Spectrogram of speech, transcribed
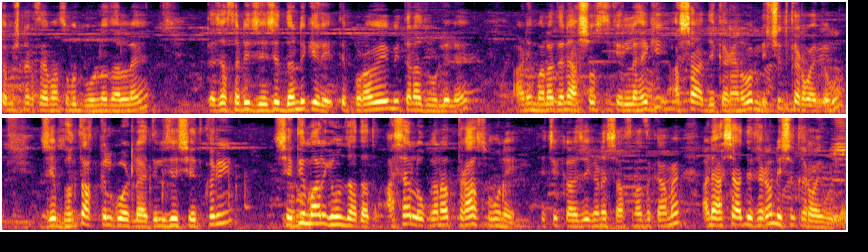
कमिशनर साहेबांसोबत बोलणं झालेलं आहे. त्याच्यासाठी जे जे दंड केले ते पुरावे मी त्यांना जोडलेले आहेत. आणि मला त्याने आश्वस्त केलेलं आहे की अशा अधिकाऱ्यांवर निश्चित कारवाई करू. जे भक्त अक्कलकोटला येथील जे शेतकरी शेतीमाल घेऊन जातात अशा लोकांना त्रास होऊ नये याची काळजी घेणं शासनाचं काम आहे आणि अशा अधिकाऱ्यांवर निश्चित कारवाई होईल.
